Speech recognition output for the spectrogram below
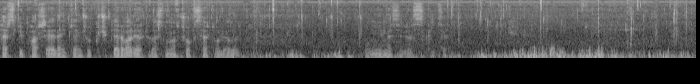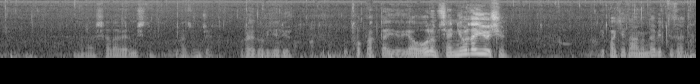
ters bir parçaya denk gelmiş. O küçükleri var ya arkadaşlar onlar çok sert oluyorlar. Onu yemesi biraz sıkıntı. Bunları aşağıda vermiştim biraz önce. Buraya doğru geliyor. Bu toprakta yiyor. Ya oğlum sen niye orada yiyorsun? Bir paket anında bitti zaten.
